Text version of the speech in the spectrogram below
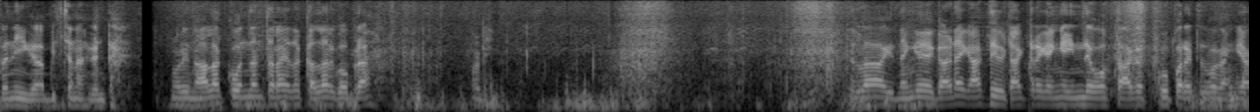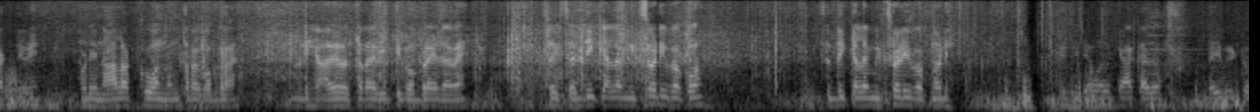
ಬನ್ನಿ ಈಗ ಬಿಚ್ಚನ ಗಂಟ. ನೋಡಿ, ನಾಲ್ಕು ಒಂದೊಂದು ಥರ ಇದೆ ಕಲರ್ ಗೊಬ್ಬರ ನೋಡಿ. ಎಲ್ಲ ಇದಂಗೆ ಗಾಡಿಯಾಗ ಹಾಕ್ತೀವಿ. ಟ್ಯಾಕ್ಟ್ರಿಗೆ ಹಂಗೆ ಹಿಂದೆ ಹೋಗ್ತಾ ಆಗತ್ತೆ ಕೂಪರ್ ಆಯ್ತದ ಹಂಗೆ ಹಾಕ್ತೀವಿ. ನೋಡಿ, ನಾಲ್ಕು ಒಂದೊಂದು ಥರ ಗೊಬ್ಬರ ನೋಡಿ, ಯಾವ್ಯಾವ ಥರ ರೀತಿ ಗೊಬ್ಬರ ಇದ್ದಾವೆ ಸೊ ಈಗ ಸದ್ಯಕ್ಕೆಲ್ಲ ಮಿಕ್ಸ್ ಹೊಡಿಬೇಕು. ಸದ್ಯಕ್ಕೆಲ್ಲ ಮಿಕ್ಸ್ ಹೊಡಿಬೇಕು ನೋಡಿ. ಈಗ ಇದೇ ಹೊಲಕ್ಕೆ ಹಾಕೋದು ದಯವಿಟ್ಟು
